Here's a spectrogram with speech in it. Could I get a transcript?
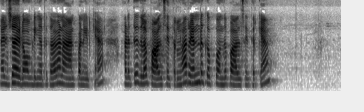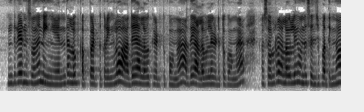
மெர்ஜ் ஆகிடும் அப்படிங்கிறதுக்காக நான் ஆட் பண்ணியிருக்கேன். அடுத்து இதில் பால் சேர்த்துடலாம். ரெண்டு கப் வந்து பால் சேர்த்துருக்கேன். இன்க்ரீடியன்ஸ் வந்து நீங்கள் எந்த அளவுக்கு கப் எடுத்துக்கிறீங்களோ அதே அளவுக்கு எடுத்துக்கோங்க. அதே அளவில் எடுத்துக்கோங்க. நான் சொல்கிற அளவுலேயும் வந்து செஞ்சு பார்த்திங்கன்னா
